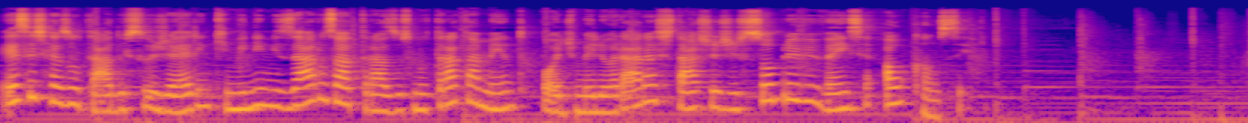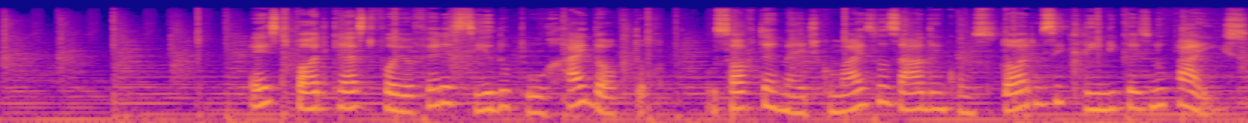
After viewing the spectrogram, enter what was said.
Esses resultados sugerem que minimizar os atrasos no tratamento pode melhorar as taxas de sobrevivência ao câncer. Este podcast foi oferecido por Hi Doctor, o software médico mais usado em consultórios e clínicas no país.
